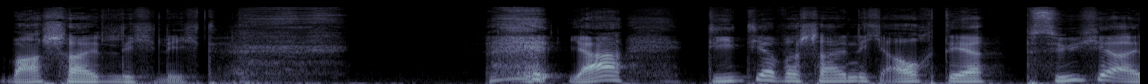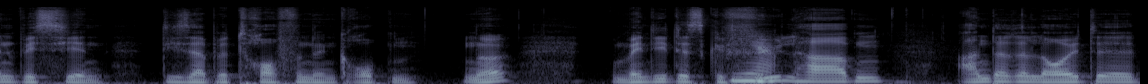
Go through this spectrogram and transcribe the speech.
Wahrscheinlich nicht. ja, dient ja wahrscheinlich auch der Psyche ein bisschen dieser betroffenen Gruppen. Ne? Und wenn die das Gefühl haben, andere Leute,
